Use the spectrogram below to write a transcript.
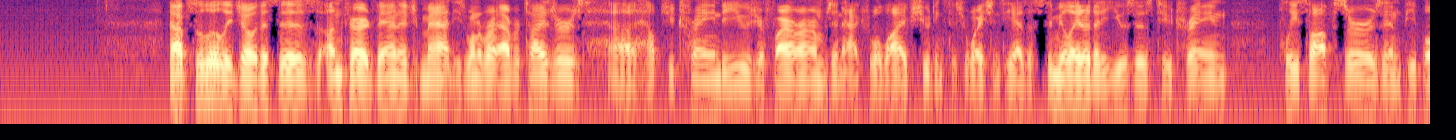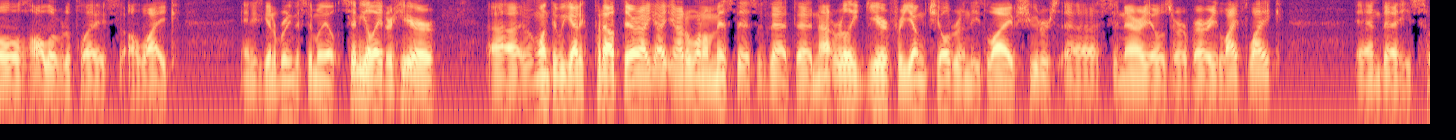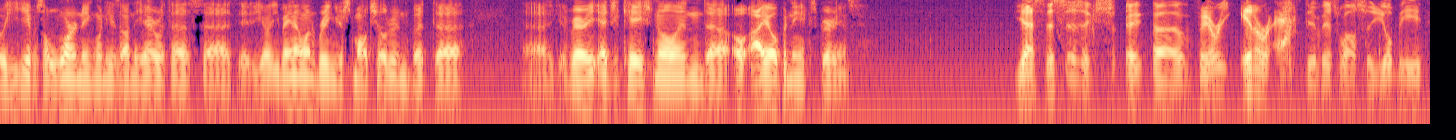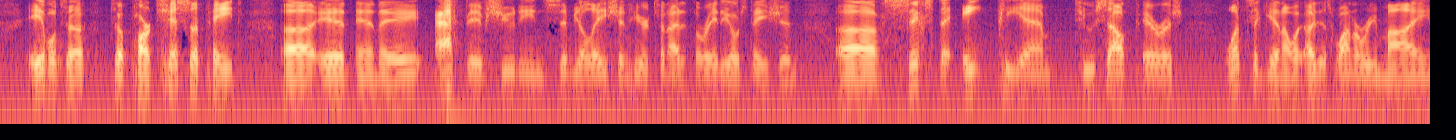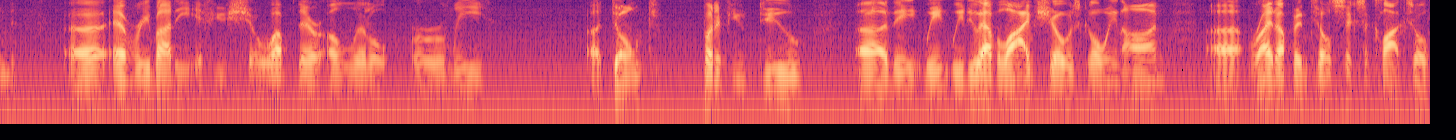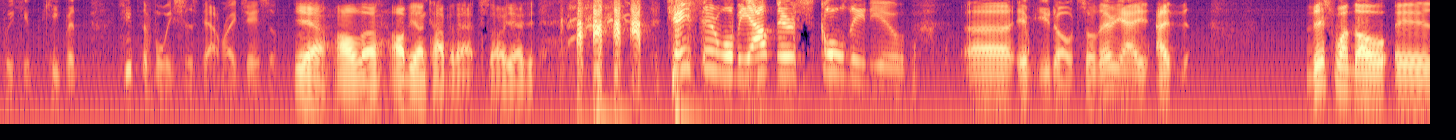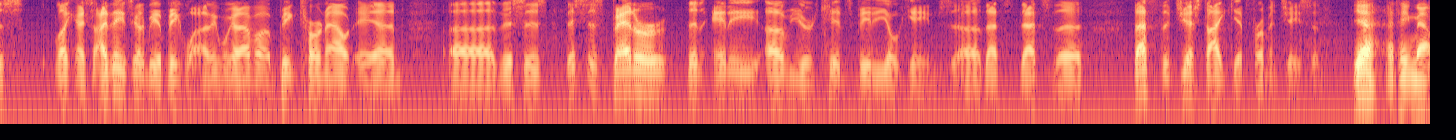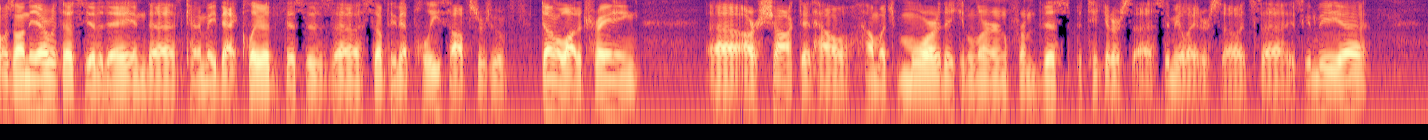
Absolutely, Joe. This is Unfair Advantage. Matt, he's one of our advertisers, uh, helps you train to use your firearms in actual live shooting situations. He has a simulator that he uses to train police officers and people all over the place alike and he's going to bring the simula- simulator here. Uh, one thing we got to put out there, I, I, I don't want to miss this, is that uh, not really geared for young children. These live shooter uh, scenarios are very lifelike, and uh, so he gave us a warning when he was on the air with us. Uh, you, you, may not want to bring your small children, but uh, very educational and eye-opening experience. Yes, this is ex- very interactive as well, so you'll be able to to participate uh, in, in a active shooting simulation here tonight at the radio station, uh, 6 to 8 p.m. to South Parish. Once again, I, w- I just want to remind uh, everybody if you show up there a little early, uh, don't. But if you do, uh, the we, we do have live shows going on uh, right up until 6 o'clock. So if we can keep it keep the voices down, right, Jason? Yeah, I'll uh, I'll be on top of that. So yeah. Jason will be out there scolding you uh, if you don't. So there, yeah. I, this one though is like I said. I think it's going to be a big one. I think we're going to have a big turnout, and uh, this is this is better than any of your kids' video games. Uh, that's that's the that's the gist I get from it, Jason. Yeah, I think Matt was on the air with us the other day and uh, kind of made that clear that this is uh, something that police officers who have done a lot of training uh, are shocked at how, how much more they can learn from this particular uh, simulator. So it's uh, it's going to be. Uh,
